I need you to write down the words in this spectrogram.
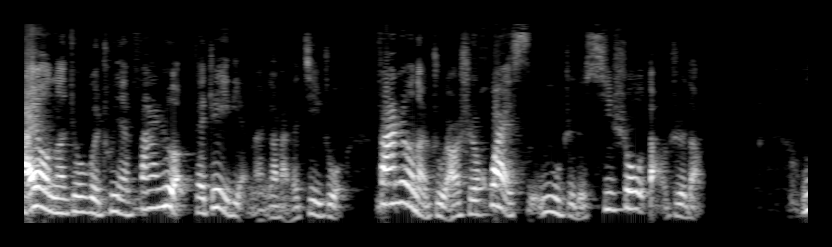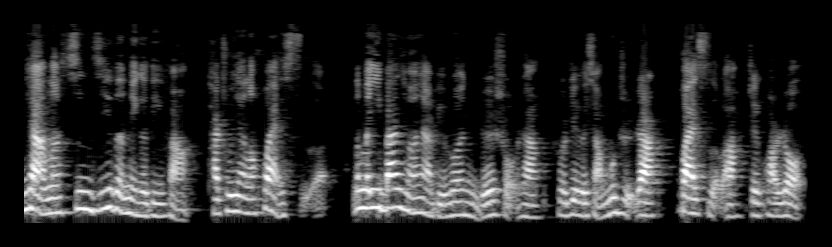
还有呢，就会出现发热，在这一点呢，要把它记住。发热呢，主要是坏死物质的吸收导致的。你想呢，心肌的那个地方它出现了坏死，那么一般情况下，比如说你这手上说这个小拇指这儿坏死了，这块肉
